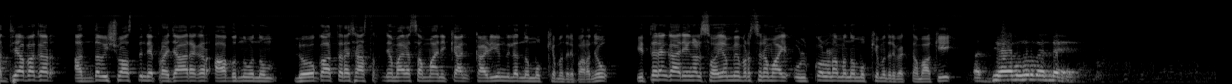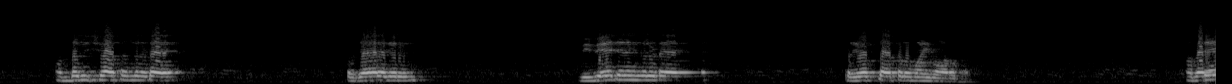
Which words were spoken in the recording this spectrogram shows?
അധ്യാപകർ അന്ധവിശ്വാസത്തിന്റെ പ്രചാരകർ ആകുന്നുവെന്നും ലോകാത്തര ശാസ്ത്രജ്ഞന്മാരെ സമ്മാനിക്കാൻ കഴിയുന്നില്ലെന്നും മുഖ്യമന്ത്രി പറഞ്ഞു. ഇത്തരം കാര്യങ്ങൾ സ്വയം വിമർശനമായി ഉൾക്കൊള്ളണമെന്നും മുഖ്യമന്ത്രി വ്യക്തമാക്കി. അധ്യാപകർ തന്നെ അന്ധവിശ്വാസങ്ങളുടെ പ്രചാരകരും വിവേചനങ്ങളുടെ പ്രയോക്താക്കളുമായി മാറുന്നു. അവരെ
